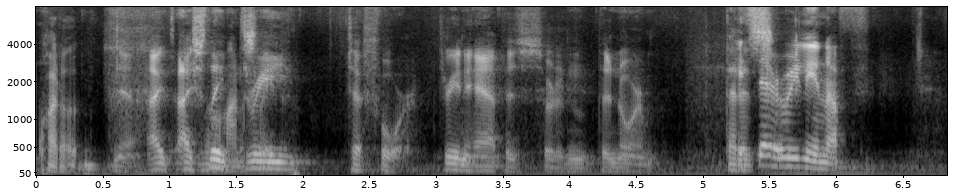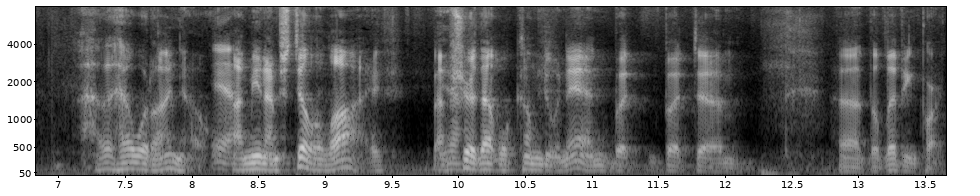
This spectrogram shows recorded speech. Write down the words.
quite a. Yeah, I, I sleep three sleep. to four. Three and a half is sort of the norm. That Is is there really enough? How the hell would I know? Yeah. I mean, I'm still alive. I'm Yeah. sure that will come to an end, but but um, uh, the living part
